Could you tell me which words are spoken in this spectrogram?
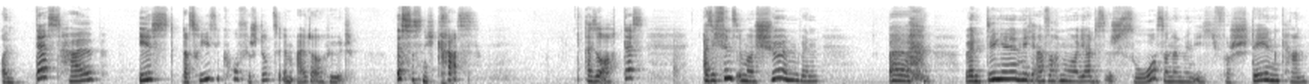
Und deshalb ist das Risiko für Stürze im Alter erhöht. Ist es nicht krass? Also auch das, also ich finde es immer schön, wenn äh, wenn Dinge nicht einfach nur, ja, das ist so, sondern wenn ich verstehen kann,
